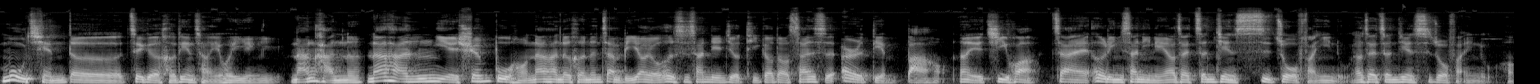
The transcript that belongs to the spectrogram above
目前的这个核电厂也会延役。南韩呢，南韩也宣布，哈，南韩的核能占比要由二十三点九提高到三十二点八，哈，那也计划。在二零三零年，要再增建四座反应炉，要再增建四座反应炉。哈，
